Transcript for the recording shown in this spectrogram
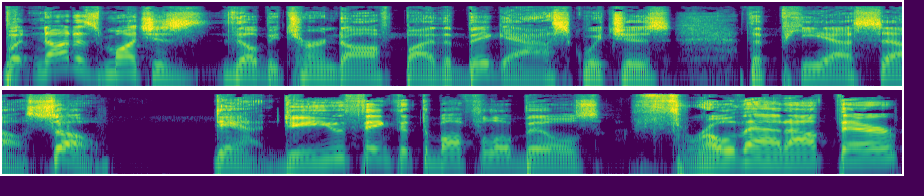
but not as much as they'll be turned off by the big ask, which is the PSL. So, Dan, do you think that the Buffalo Bills throw that out there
